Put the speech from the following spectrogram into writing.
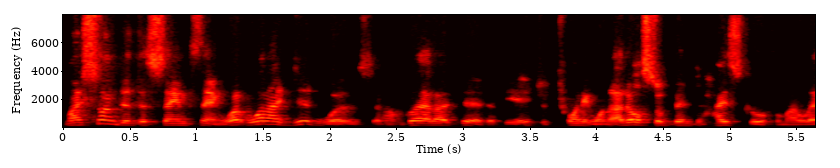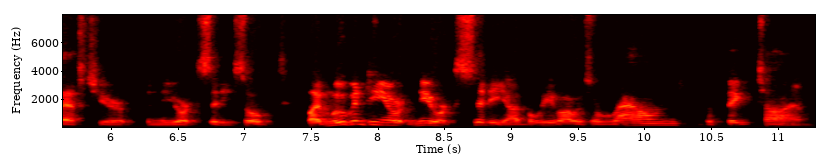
my son did the same thing. What what I did was, and I'm glad I did, at the age of 21, I'd also been to high school for my last year in New York City. So by moving to New York, New York City, I believe I was around the big time.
